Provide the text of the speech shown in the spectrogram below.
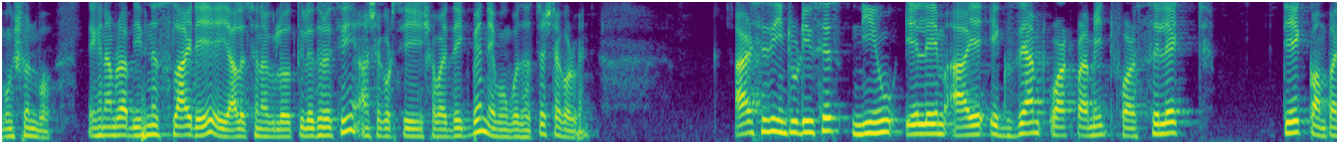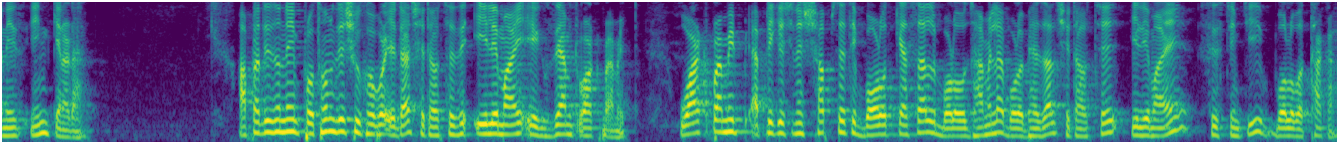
এবং শুনব। এখানে আমরা বিভিন্ন স্লাইডে এই আলোচনাগুলো তুলে ধরেছি। আশা করছি সবাই দেখবেন এবং বোঝার চেষ্টা করবেন। RCC introduces new LMIA exempt work permit for select tech companies in Canada. আপনাদের জন্য প্রথম যে সুখবর এটা, সেটা হচ্ছে যে LMI exempt work permit work permit অ্যাপ্লিকেশনের সবচেয়ে বড় ক্যাসাল, বড় ঝামেলা, বড় ভেজাল, সেটা হচ্ছে এলএমআই সিস্টেমটি বলবৎ থাকা।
